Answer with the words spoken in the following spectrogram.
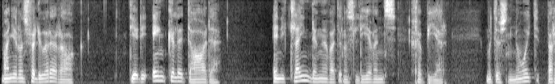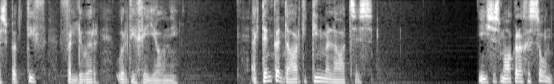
Wanneer ons verlore raak deur die enkele dade en die klein dinge wat in ons lewens gebeur, moet ons nooit perspektief verloor oor die geheel nie. Ek dink aan daardie 10 melaatses. Jesus maak hulle gesond.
